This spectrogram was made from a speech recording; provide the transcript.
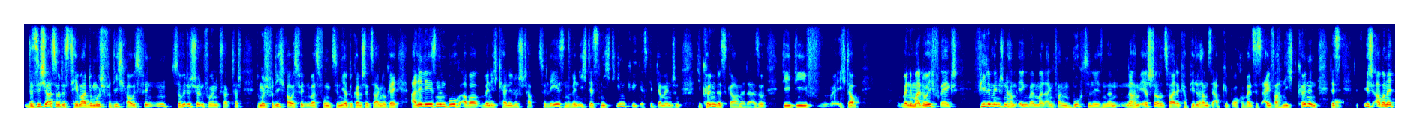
das ist ja so das Thema, du musst für dich rausfinden, so wie du schon vorhin gesagt hast, du musst für dich rausfinden, was funktioniert. Du kannst nicht sagen, okay, alle lesen ein Buch, aber wenn ich keine Lust habe zu lesen, wenn ich das nicht hinkriege, es gibt ja Menschen, die können das gar nicht. Also die, die, ich glaube, wenn du mal durchfragst, Viele Menschen haben irgendwann mal angefangen, ein Buch zu lesen. Dann nach dem ersten oder zweiten Kapitel haben sie abgebrochen, weil sie es einfach nicht können. Das, das ist aber nicht,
